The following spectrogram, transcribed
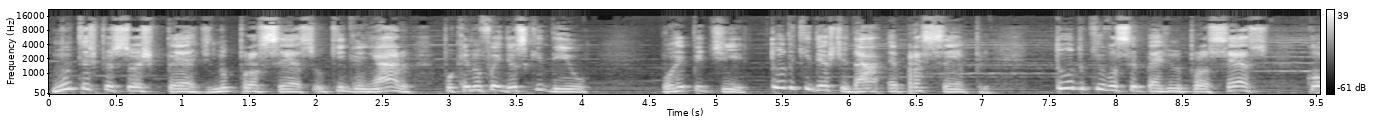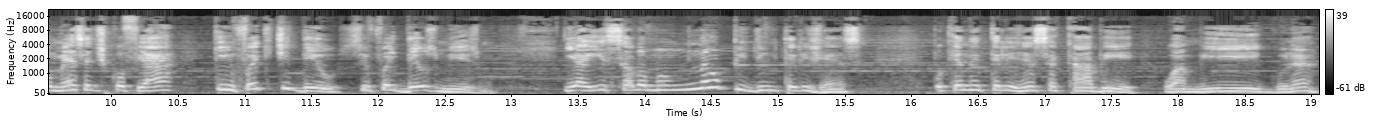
Muitas pessoas perdem no processo o que ganharam porque não foi Deus que deu. Vou repetir: tudo que Deus te dá é para sempre. Tudo que você perde no processo, comece a desconfiar quem foi que te deu, se foi Deus mesmo. E aí Salomão não pediu inteligência porque na inteligência cabe o amigo, né?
